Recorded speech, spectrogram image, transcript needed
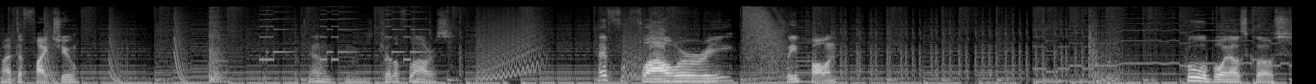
I have to fight you. No, kill the flowers. Hey, flowery. Leaf pollen. Oh boy, that was close.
